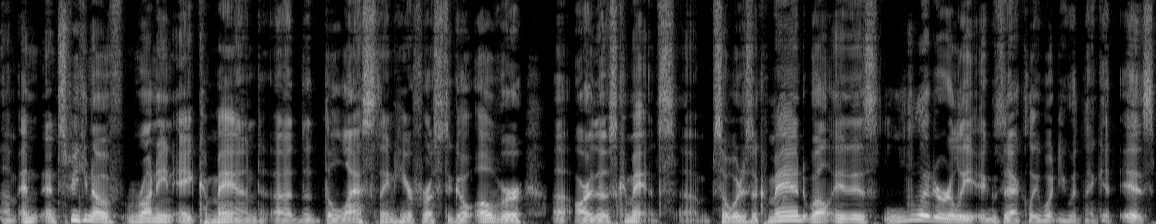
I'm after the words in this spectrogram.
Um, and, and speaking of running a command, uh, the, the last thing here for us to go over uh, are those commands. Um, so, what is a command? Well, it is literally exactly what you would think it is.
